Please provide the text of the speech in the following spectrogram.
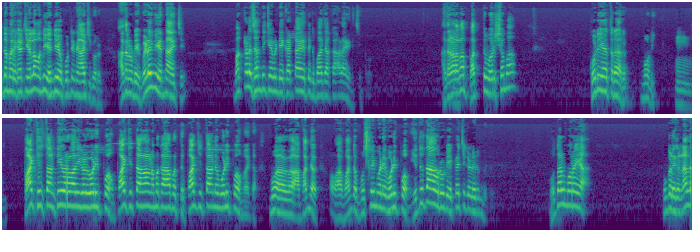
இந்த மாதிரி கட்சியெல்லாம் வந்து என்டிஏ கூட்டணி ஆட்சிக்கு வரும் அதனுடைய விளைவு என்ன ஆச்சு மக்களை சந்திக்க வேண்டிய கட்டாயத்துக்கு பாஜக ஆளாயிடுச்சு இப்போ. அதனாலதான் பத்து வருஷமா கொடியேத்துறாரு மோடி. பாகிஸ்தான் தீவிரவாதிகளை ஒழிப்போம். பாகிஸ்தானால் நமக்கு ஆபத்து. பாகிஸ்தானை ஒழிப்போம். வந்த வந்த முஸ்லிம்களை ஒழிப்போம். இதுதான் அவருடைய பேச்சுக்கள் இருந்தது. முதல் முறையா. உங்களுக்கு நல்ல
